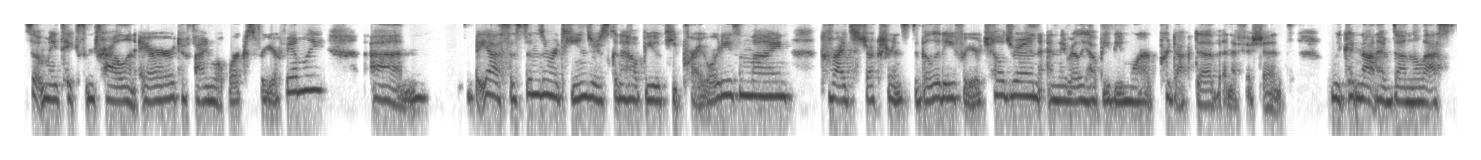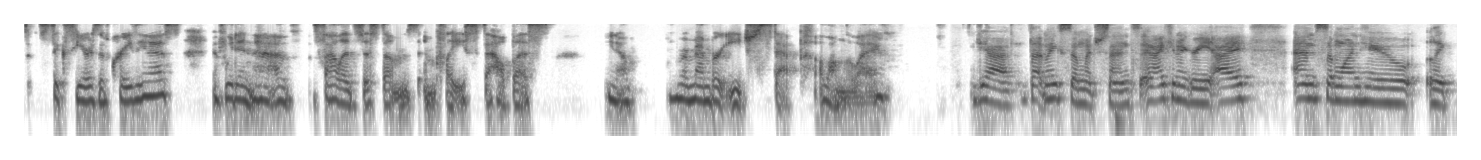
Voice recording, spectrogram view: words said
so it may take some trial and error to find what works for your family. Um, but yeah, systems and routines are just going to help you keep priorities in line, provide structure and stability for your children, and they really help you be more productive and efficient. We could not have done the last six years of craziness if we didn't have solid systems in place to help us, you know, remember each step along the way. Yeah, that makes so much sense. And I can agree. I am someone who, like,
